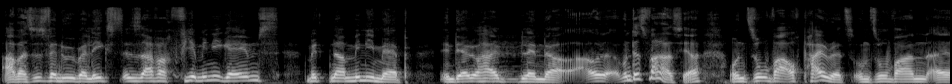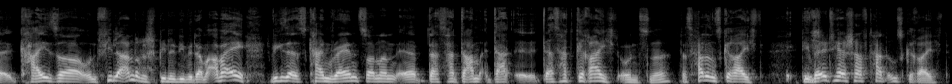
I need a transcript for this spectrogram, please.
Aber es ist, wenn du überlegst, es ist einfach vier Minigames mit einer Minimap in der du halt Länder und das war's, ja. Und so war auch Pirates und so waren äh, Kaiser und viele andere Spiele, die wir da. Aber ey, wie gesagt, es ist kein Rant, sondern äh, das hat da, da, äh, das hat gereicht uns, ne? Das hat uns gereicht. Die Ich- Weltherrschaft hat uns gereicht.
